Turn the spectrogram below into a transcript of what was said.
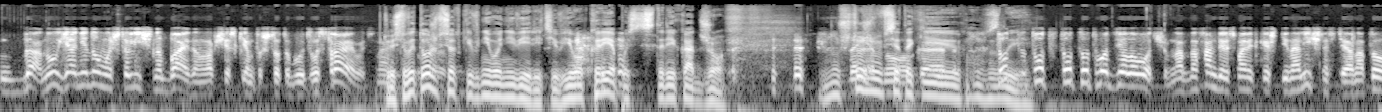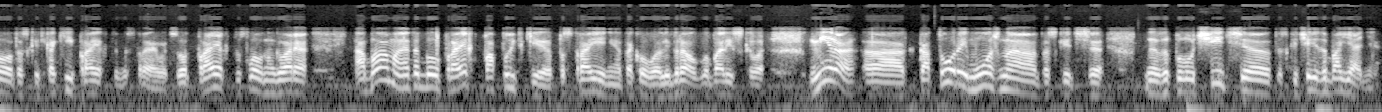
Да, да. да, ну, я не думаю, что лично Байден вообще с кем-то что-то будет выстраивать. То есть вы тоже все-таки в него не верите, в его крепость старика Джо? Ну, что же вы все ну, такие злые. Тут, тут, тут, тут вот дело вот в чем. Надо на самом деле смотреть, конечно, не на личности, а на то, так сказать, какие проекты выстраиваются. Вот проект, условно говоря, Обама, это был проект попытки построения такого либерал-глобалистского мира, а, который можно, так сказать, заполучить, э, так сказать, через обаяние.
